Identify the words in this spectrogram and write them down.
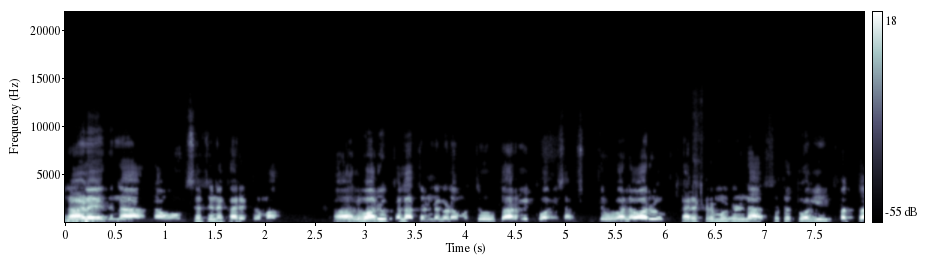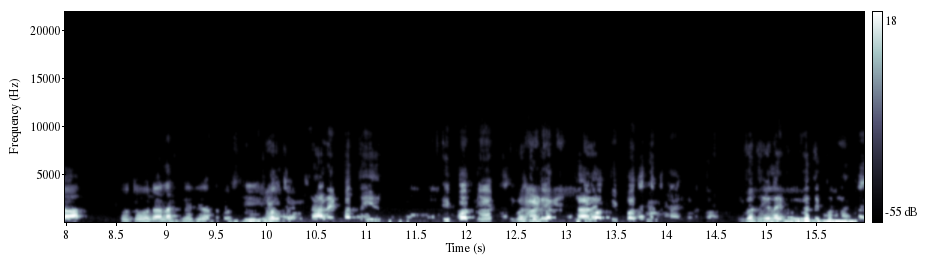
ನಾಳೆ ಇದನ್ನ ನಾವು ವಿಸರ್ಜನೆ ಕಾರ್ಯಕ್ರಮ. ಹಲವಾರು ಕಲಾ ತಂಡಗಳು ಮತ್ತು ಧಾರ್ಮಿಕವಾಗಿ ಸಾಂಸ್ಕೃತಿಕ ಹಲವಾರು ಕಾರ್ಯಕ್ರಮಗಳನ್ನ ಸತತವಾಗಿ ಇಪ್ಪತ್ತ ಇವತ್ತು ನಾಲ್ಕನೇ ದಿನ ಅಂತ ಬರ್ತೀವಿ. ಇವತ್ತು ನಾಳೆ ಇಪ್ಪತ್ತೈದು. ಇಪ್ಪತ್ನಾಲ್ಕು. ಇವತ್ತು ನಾಳೆ. ಇವತ್ತು ಇಪ್ಪತ್ನಾಲ್ಕು. ಇವತ್ತು ಇಲ್ಲ ಇವತ್ತು ಇಪ್ಪತ್ನಾಲ್ಕು.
